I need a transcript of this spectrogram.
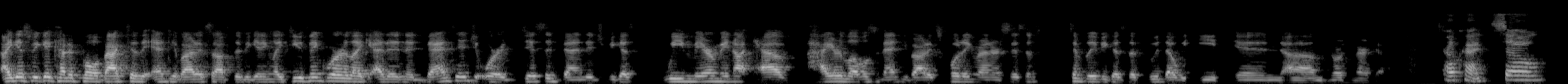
I guess we could kind of pull back to the antibiotics off the beginning. Like, do you think we're like at an advantage or a disadvantage because we may or may not have higher levels of antibiotics floating around our systems simply because the food that we eat in um, North America? Okay, so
